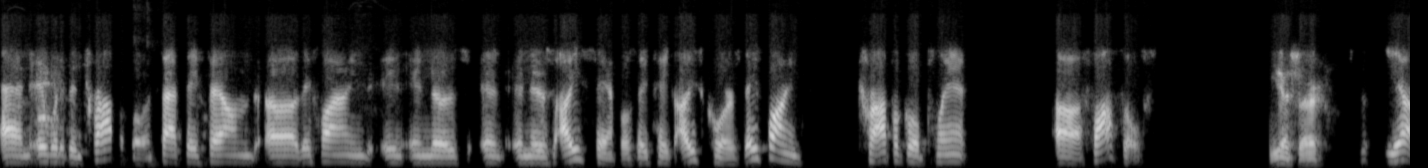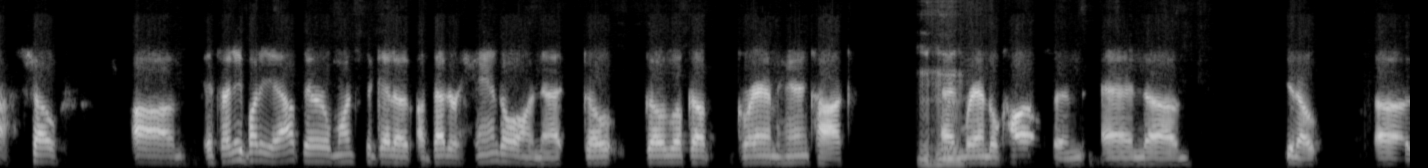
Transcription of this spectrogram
and it would have been tropical. In fact, they found uh, they find in, in those in, in those ice samples, they take ice cores, they find tropical plant uh, fossils Yes, sir. yeah. So, um, if anybody out there wants to get a, a better handle on that, go go look up Graham Hancock Mm-hmm. and Randall Carlson, and um, you know, uh,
